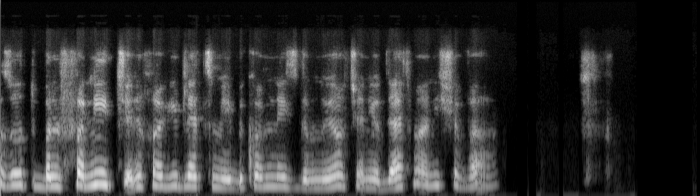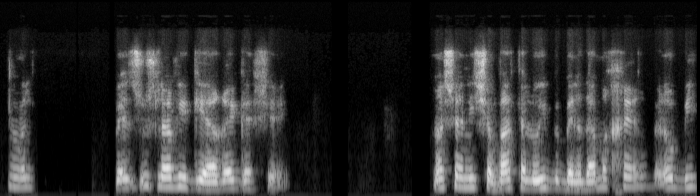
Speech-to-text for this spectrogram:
כזאת בלפנית, שאני יכולה להגיד לעצמי בכל מיני הזדמנויות שאני יודעת מה אני שווה. אבל באיזשהו שלב יגיע הרגע שמה שאני שווה תלוי בבן אדם אחר ולא בי.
